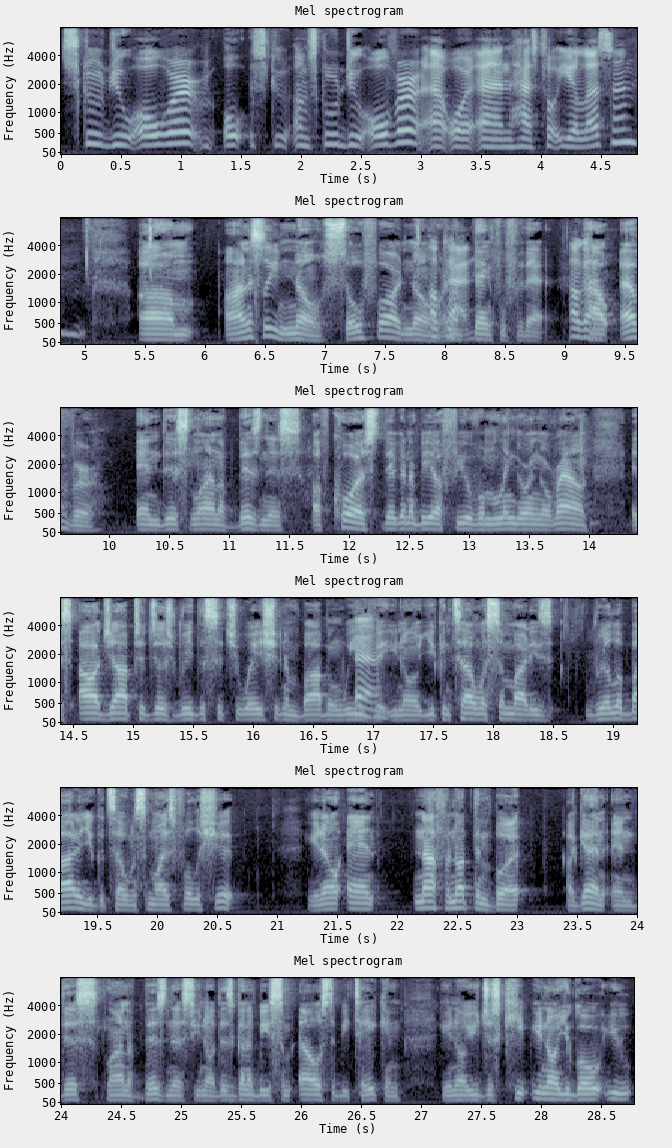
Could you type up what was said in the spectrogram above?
screwed you over, oh, screw, um, screwed you over, uh, or and has taught you a lesson? Um, honestly, no. So far, no. Okay. And I'm thankful for that. Okay. However, in this line of business, of course, there are going to be a few of them lingering around. It's our job to just read the situation and bob and weave Yeah. it. You know, you can tell when somebody's real about it. You can tell when somebody's full of shit. You know, and not for nothing, but again, in this line of business, you know, there's going to be some L's to be taken. You know, you just keep, you know, you go, you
